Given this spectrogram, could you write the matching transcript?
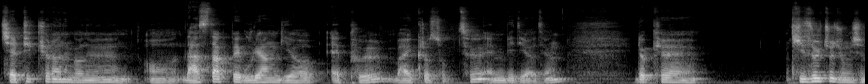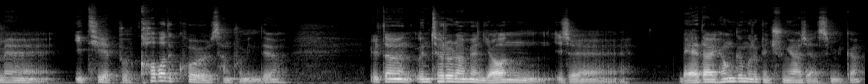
JPQ라는 거는 어, 나스닥 100 우량 기업 애플, 마이크로소프트, 엔비디아 등 이렇게 기술주 중심의 ETF 커버드 콜 상품인데요. 일단 은퇴를 하면 연 이제 매달 현금 흐름이 중요하지 않습니까?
